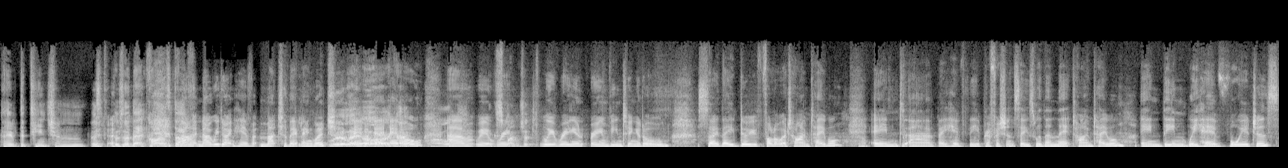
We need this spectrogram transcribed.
They have detention. Is, is it that kind of stuff? no, no, we don't have much of that language. Really? At, oh, at, okay. at all. Oh, um, we're re- we're re- reinventing it all. So they do follow a timetable yep. and uh, they have their proficiencies within that timetable. And then we have voyages,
